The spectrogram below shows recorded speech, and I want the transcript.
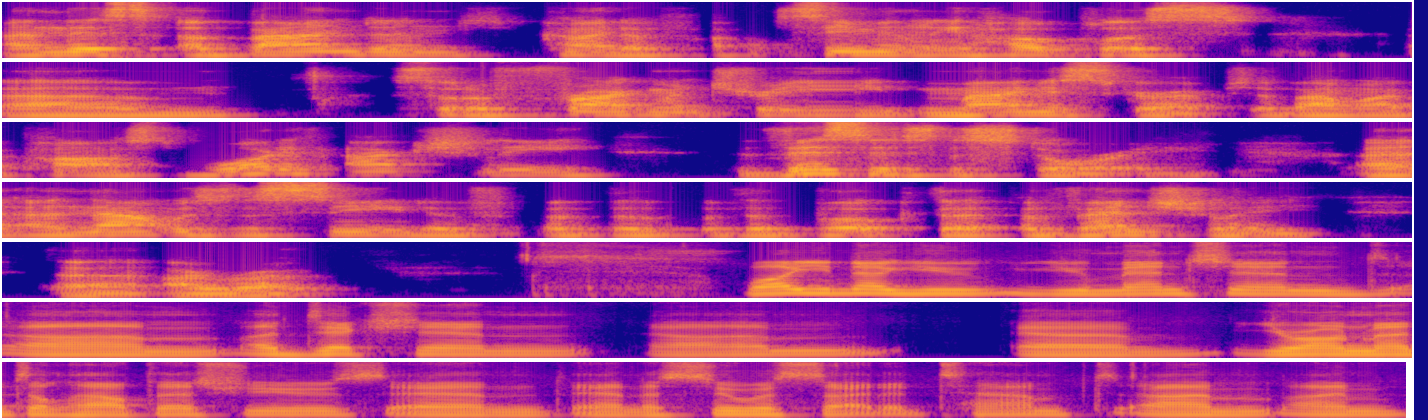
and this abandoned kind of seemingly hopeless um, sort of fragmentary manuscript about my past. What if actually this is the story? And, and that was the seed of, of, the, of the book that eventually uh, I wrote. Well, you know, you you mentioned um, addiction, um, um, your own mental health issues, and and a suicide attempt. I'm I'm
